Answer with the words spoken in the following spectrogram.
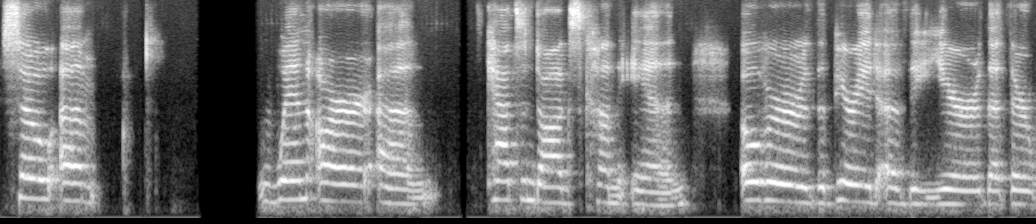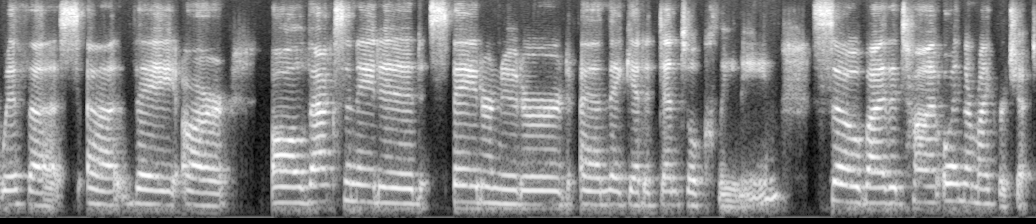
So um, when our um, cats and dogs come in, over the period of the year that they're with us, uh, they are all vaccinated, spayed or neutered, and they get a dental cleaning. So by the time, oh, and they're microchipped.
